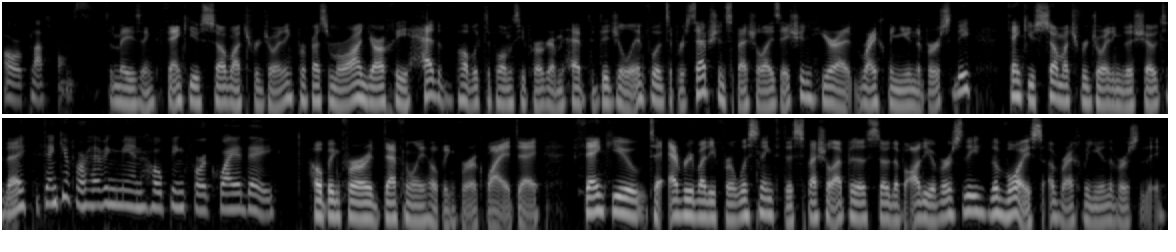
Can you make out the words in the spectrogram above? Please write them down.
or platforms. It's amazing. Thank you so much for joining. Professor Moran Yarchi, head of the Public Diplomacy Program and head of the Digital Influence and Perception Specialization here at Reichman University. Thank you so much for joining the show today. Thank you for having me and hoping for a quiet day hoping for definitely hoping for a quiet day. Thank you to everybody for listening to this special episode of Audioversity, the voice of Reichman University.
